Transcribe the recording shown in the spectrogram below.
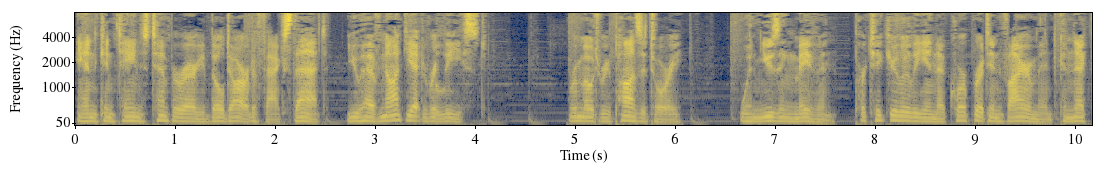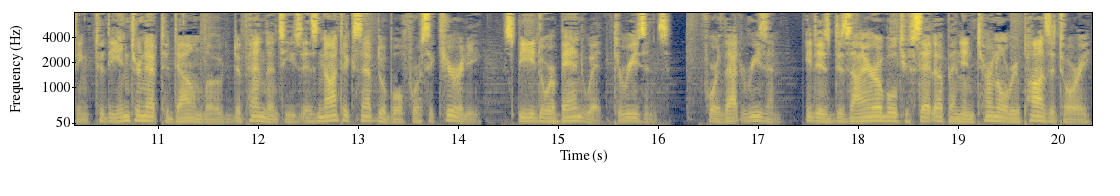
and contains temporary build artifacts that you have not yet released. Remote repository. When using Maven, particularly in a corporate environment connecting to the internet to download dependencies is not acceptable for security, speed or bandwidth reasons. For that reason, it is desirable to set up an internal repository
